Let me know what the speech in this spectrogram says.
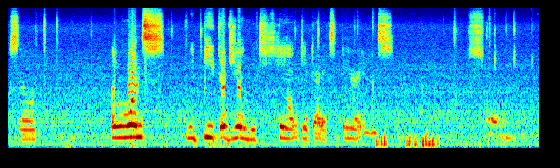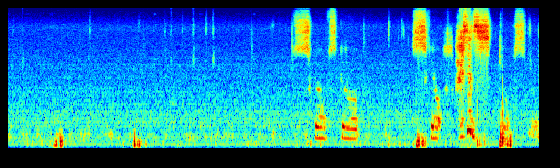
so, like, once we beat the gym, we can't get that experience. So. Scope, scope, skill. I said skill, skill.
